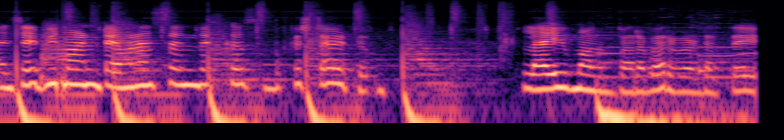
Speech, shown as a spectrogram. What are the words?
ಅಂಚೆ ಮನಸ್ಸು ಅಂದಕ್ಕ ಬುಕ್ ಸ್ಟಾರ್ಟ್ ಲೈವ್ ಮಲ್ ಬರ ಬರಬೇಡತೆ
